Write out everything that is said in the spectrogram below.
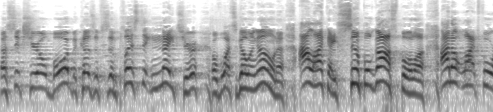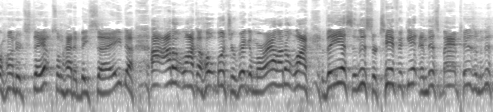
uh, six year old boy because of simplistic nature of what's going on. Uh, I like a simple gospel. Uh, I don't like 400 steps on how to be saved. I, I don't like a whole bunch of rigmarole. I don't like this and this certificate and this baptism and this.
